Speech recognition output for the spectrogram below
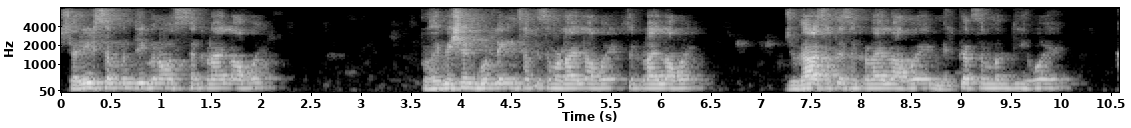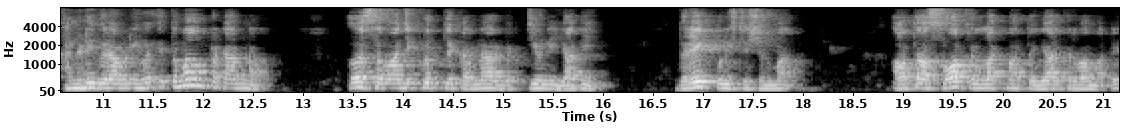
શરીર સંબંધી ગુનાઓ સંકળાયેલા હોય પ્રોહિબિશન બુટલેગિંગ સાથે સંકળાયેલા હોય સંકળાયેલા હોય, જુગાર સાથે સંકળાયેલા હોય, મિલકત સંબંધી હોય, ખંડણી વિરાવણી હોય, એ તમામ પ્રકારના અસામાજિક કૃત્ય કરનાર વ્યક્તિઓની યાદી દરેક પોલીસ સ્ટેશનમાં આવતા સો કલાકમાં તૈયાર કરવા માટે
